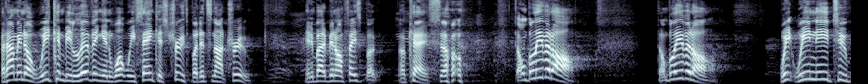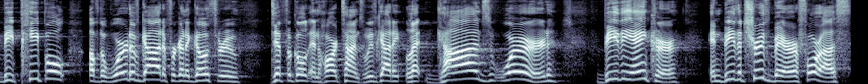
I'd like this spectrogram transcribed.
But how many know we can be living in what we think is truth, but it's not true? Anybody been on Facebook? Okay, so don't believe it all. Don't believe it all. We, we need to be people of the Word of God if we're going to go through difficult and hard times. We've got to let God's Word be the anchor and be the truth bearer for us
